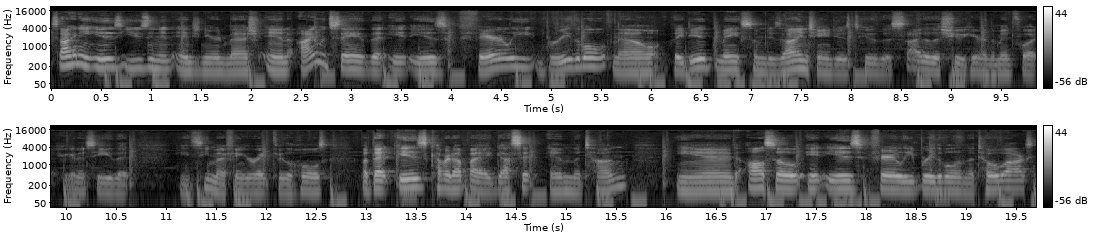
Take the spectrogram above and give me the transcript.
Saucony is using an engineered mesh, and I would say that it is fairly breathable. Now, they did make some design changes to the side of the shoe here in the midfoot. You're gonna see that you can see my finger right through the holes, but that is covered up by a gusset and the tongue. And also it is fairly breathable in the toe box.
